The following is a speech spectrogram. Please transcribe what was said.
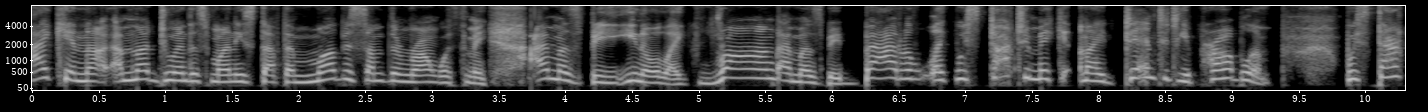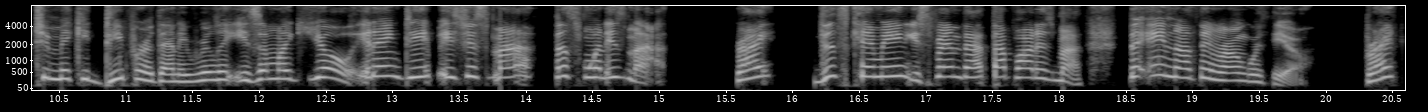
I cannot, I'm not doing this money stuff. There must be something wrong with me. I must be, you know, like wrong. I must be bad. Like we start to make it an identity problem. We start to make it deeper than it really is. I'm like, yo, it ain't deep. It's just math. This one is math, right? This came in, you spend that, that part is math. There ain't nothing wrong with you right?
